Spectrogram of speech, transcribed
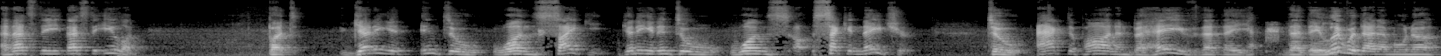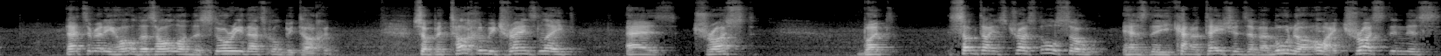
And that's the that's the elon. But getting it into one's psyche, getting it into one's uh, second nature, to act upon and behave that they that they live with that emuna, that's already whole. That's a whole other story. That's called bitachon. So betachin we translate as trust, but sometimes trust also has the connotations of amuna. Oh, I trust in this.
